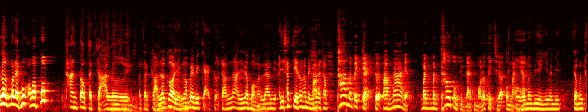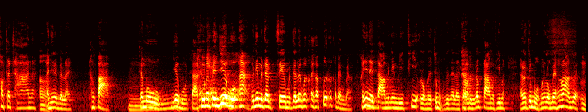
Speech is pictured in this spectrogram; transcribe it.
เลิกเมื่อไหร่ปุ๊บออกมาปุ๊บ ท่านต้องจัดการเลยจัดการแล้วก็อย่างก็ไม่ไปแกะเกิดตามหน้านี้เราบอกกันแล้วนี่อันนี้ชัดเจนต้องทำอย่างนั้นนะครับถ้ามันไปแกะเกิดตามหน้าเนี่ยมันมันเข้าตรงจุดไหนคุณหมอแล้วติดเชื้อตรงไหนโอ้ฮะมันมีอย่างนี้มันมีแต่มันเข้าช้าๆนะเอออัอันนี้มันเป็นอะไรทั้งปากอืมจมูกเยื่อบุตาคือมันเป็นเยื่อบุอะวันนี้มันจะเซลล์มันจะเริ่มค่อยๆครับปึ๊บแล้วก็แบ่งๆคราวนี้ในตามันยังมีที่ลงไปในจมูกด้วยอะไรครัการบมันรู้น้ำตาบางทีมันแล้วจมูกมันลงไปข้างล่างด้วยอืม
